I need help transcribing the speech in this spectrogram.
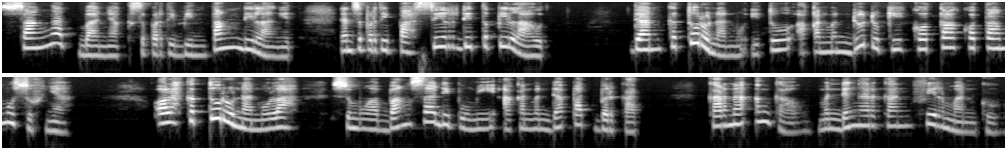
sangat banyak seperti bintang di langit dan seperti pasir di tepi laut dan keturunanmu itu akan menduduki kota-kota musuhnya. Oleh keturunanmu lah semua bangsa di bumi akan mendapat berkat, karena engkau mendengarkan firmanku.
